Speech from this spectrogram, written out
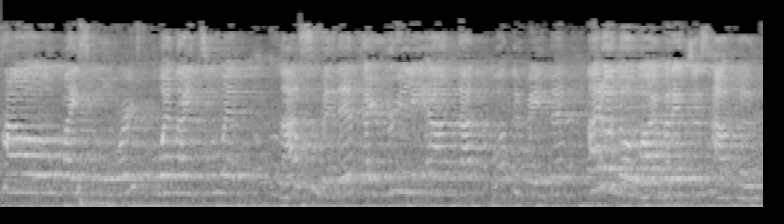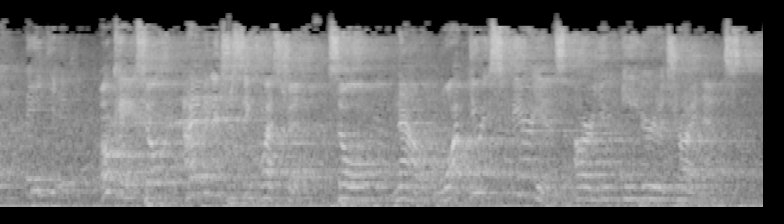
how my school works. When I do it last minute, I really am that motivated. I don't know why, but it just happens. Okay, so I have an interesting question. So now, what new experience are you eager to try next?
